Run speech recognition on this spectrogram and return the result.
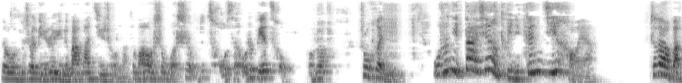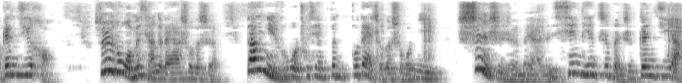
那我们说李瑞宇的妈妈举手了，说王老师我是，我就愁死了。我说别愁，我说祝贺你，我说你大象腿，你根基好呀，知道吧？根基好。所以说，我们想给大家说的是，当你如果出现不不带舌的时候，你肾是人的呀，人先天之本是根基呀，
